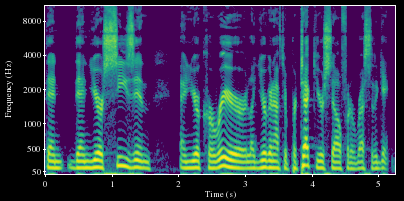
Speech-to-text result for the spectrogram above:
then then your season and your career, like you're gonna have to protect yourself for the rest of the game.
